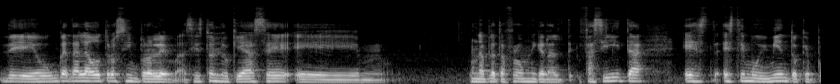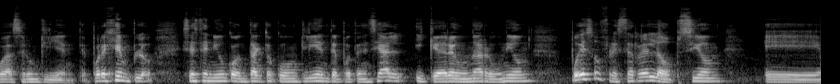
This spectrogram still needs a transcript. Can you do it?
de un canal a otro sin problemas. Y esto es lo que hace eh, una plataforma omnicanal. Facilita este, movimiento que puede hacer un cliente. Por ejemplo, si has tenido un contacto con un cliente potencial y quedar en una reunión, puedes ofrecerle la opción eh,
